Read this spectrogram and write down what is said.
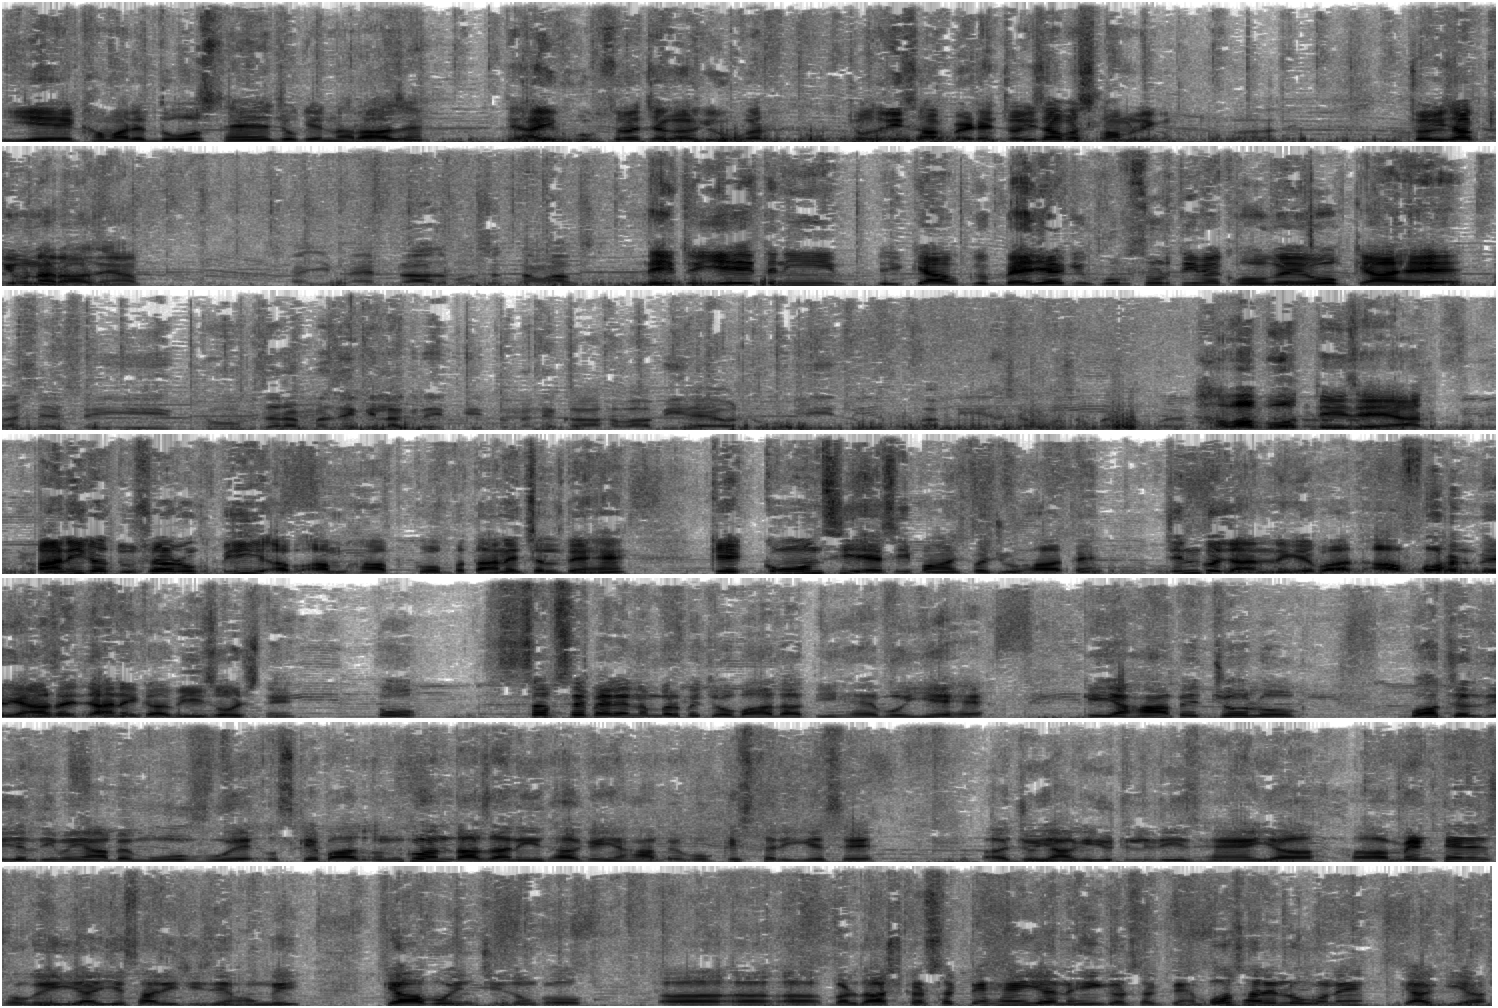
ये एक हमारे दोस्त हैं जो कि नाराज़ हैं। इंतहाई खूबसूरत जगह के ऊपर चौधरी साहब बैठे हैं। चौधरी साहब अस्सलाम वालेकुम। चौधरी साहब क्यों नाराज़ हैं आप? जी मैं नाराज़ हो सकता हूँ आपसे। नहीं तो ये इतनी क्या बैरिया की खूबसूरती में खो गए हो? क्या है? बस ऐसे ही धूप ज़रा मज़े की लग रही थी तो मैंने कहा हवा भी है और धूप भी तो काफ़ी अच्छा मौसम बना हुआ है। हवा बहुत तेज़ है यार। पानी का दूसरा रुख भी अब हम आपको बताने चलते हैं कि कौन सी ऐसी पाँच वजूहत हैं जिनको जानने के बाद आप फ़ौरन फिर यहाँ से जाने का भी सोचते हैं। तो सबसे पहले नंबर पे जो बात आती है वो ये है कि यहाँ पे जो लोग बहुत जल्दी जल्दी में यहाँ पे मूव हुए, उसके बाद उनको अंदाज़ा नहीं था कि यहाँ पे वो किस तरीके से जो यहाँ की यूटिलिटीज़ हैं या मेंटेनेंस हो गई या ये सारी चीज़ें हो गई क्या वो इन चीज़ों को बर्दाश्त कर सकते हैं या नहीं कर सकते हैं। बहुत सारे लोगों ने क्या किया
